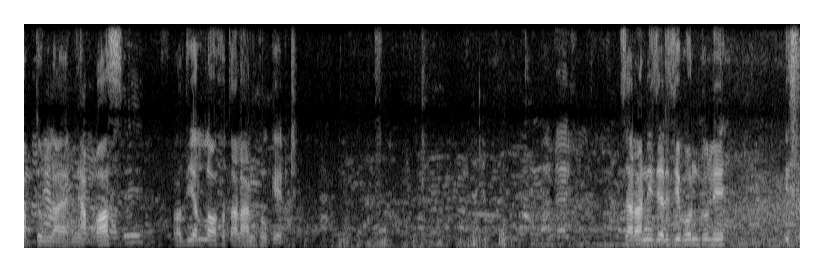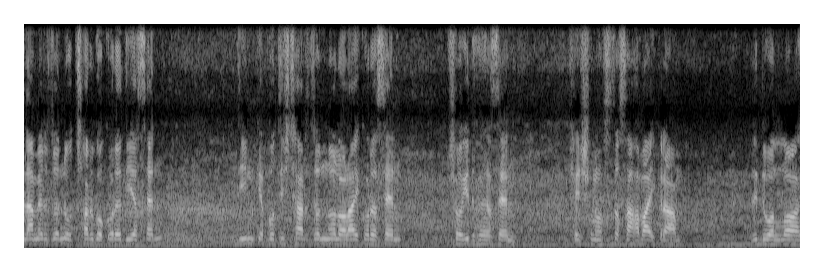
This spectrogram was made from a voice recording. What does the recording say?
আবদুল্লাহ আব্বাস রদিয়াল্লাহ আনহু গেট যারা নিজের জীবনগুলি ইসলামের জন্য উৎসর্গ করে দিয়েছেন, দিনকে প্রতিষ্ঠার জন্য লড়াই করেছেন, শহীদ হয়েছেন, সেই সমস্ত সাহাবা ইকরাম রিদুয়াল্লাহ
